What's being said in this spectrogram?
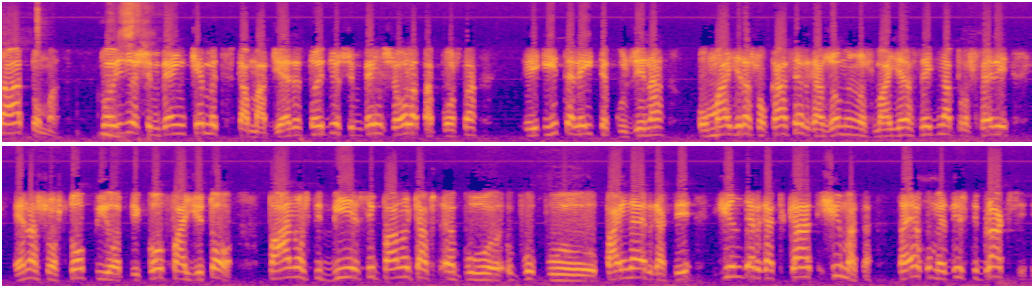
1200 άτομα. Το ίδιο συμβαίνει και με τις καματζέρες, το ίδιο συμβαίνει σε όλα τα πόστα, ε, είτε λέει είτε κουζίνα, ο μάγειρας, ο κάθε εργαζόμενος μάγειρας θέλει να προσφέρει ένα σωστό ποιοτικό φαγητό. Πάνω στην πίεση πάνω και ε, που, που, που πάει να εργαστεί γίνονται εργατικά ατυχήματα. Τα έχουμε δει στην πράξη.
